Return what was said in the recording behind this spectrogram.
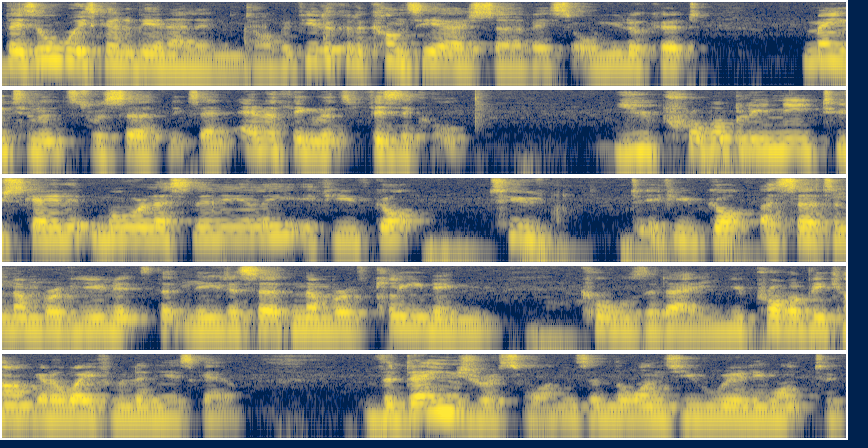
there's always going to be an element of. If you look at a concierge service or you look at maintenance to a certain extent, anything that's physical, you probably need to scale it more or less linearly. If you've got two, if you've got a certain number of units that need a certain number of cleaning calls a day, you probably can't get away from a linear scale. The dangerous ones and the ones you really want to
